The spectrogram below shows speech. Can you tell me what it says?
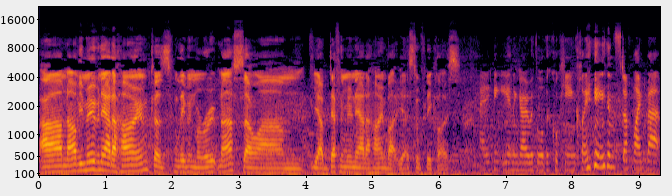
Um, no, I'll be moving out of home because I live in Mooroopna. So, um, yeah, I'm definitely moving out of home, but yeah, still pretty close. How do you think you're going to go with all the cooking and cleaning and stuff like that?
